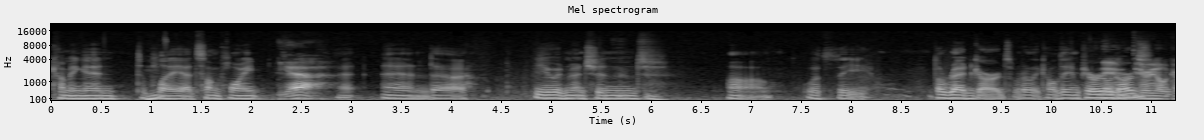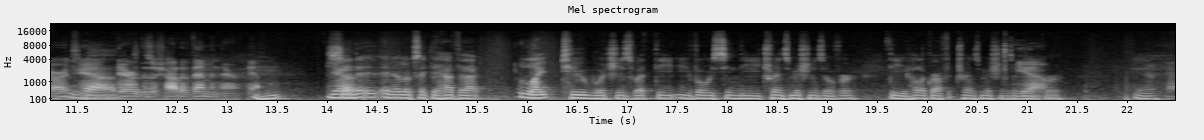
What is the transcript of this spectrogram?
coming in to Mm-hmm. play at some point. Yeah. And uh, you had mentioned Mm. um, with the the red guards. What are they called? The The Imperial guards. Imperial Guards. Yeah. Yeah. There, there's a shot of them in there. Yeah. Mm-hmm. Yeah, So- and, it, and it looks like they have that light tube, which is what the you've always seen the transmissions over the holographic transmissions of the Yeah. Emperor. Yeah. Yeah.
